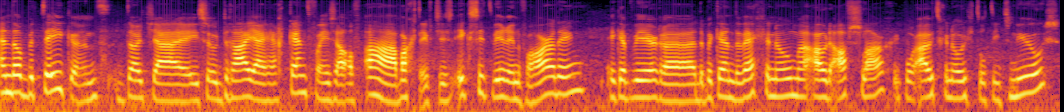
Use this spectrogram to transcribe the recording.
En dat betekent dat jij, zodra jij herkent van jezelf, ah, wacht eventjes, ik zit weer in de verharding. Ik heb weer uh, de bekende weg genomen, oude afslag. Ik word uitgenodigd tot iets nieuws.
